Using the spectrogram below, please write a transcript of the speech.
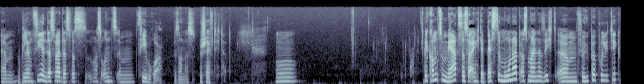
ähm, bilanzieren. Das war das, was, was uns im Februar besonders beschäftigt hat. Wir kommen zum März, das war eigentlich der beste Monat aus meiner Sicht ähm, für Hyperpolitik.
